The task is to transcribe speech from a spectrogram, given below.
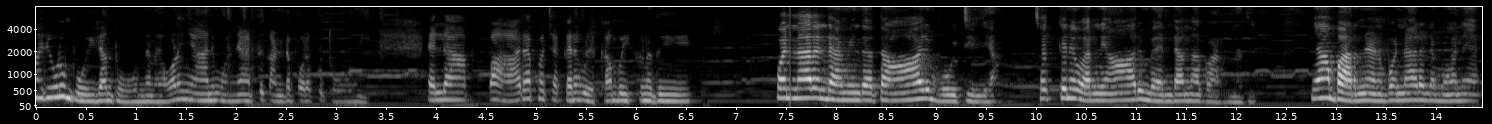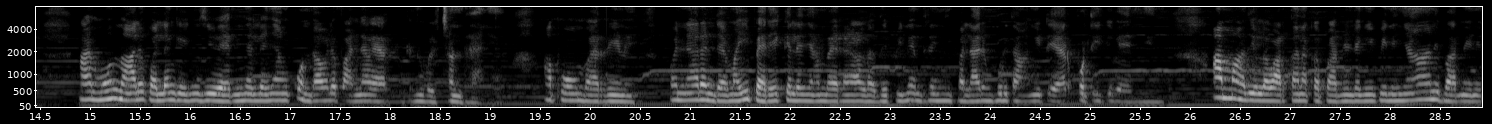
മരുവളും പോയില്ലാന്ന് തോന്നണേ. ഓളെ ഞാൻ മുന്നേടത്ത് കണ്ട പോലൊക്കെ തോന്നി. അല്ല അപ്പം ആരാ ഇപ്പം ചെക്കനെ വിളിക്കാൻ പോയിക്കണത്? പൊന്നാരന്റെ അമീന്താത്ത ആരും പോയിട്ടില്ല. ചെക്കന് പറഞ്ഞ് ആരും വരണ്ടെന്നാണ് പറഞ്ഞത്. ഞാൻ പറഞ്ഞാണ് പൊന്നാരന്റെ മോനെ ആ മൂന്ന് നാല് കൊല്ലം കഴിഞ്ഞ് ജി വരുന്നല്ലേ ഞങ്ങൾക്ക് ഉണ്ടാവില്ല പന്ന വേർക്കിട്ട് വിളിച്ചോണ്ടിരാൻ അപ്പോൾ ഓൻ പറഞ്ഞാണ് പൊന്നാരന്റെ അമ്മ ഈ പെരയ്ക്കല്ലേ ഞാൻ വരാനുള്ളത്. പിന്നെ എന്തിനാ ഇനിയിപ്പോൾ എല്ലാവരും കൂടി താങ്ങിയിട്ട് എയർപോർട്ടിലേക്ക് വരുന്നതെന്ന് അമ്മ അതിലുള്ള വർത്താനൊക്കെ പറഞ്ഞിട്ടുണ്ടെങ്കിൽ പിന്നെ ഞാൻ പറഞ്ഞതിന്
